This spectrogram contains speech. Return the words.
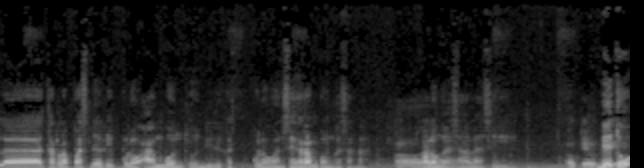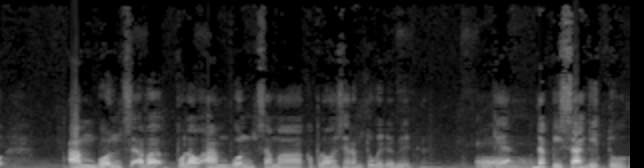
lah terlepas dari Pulau Ambon tuh di dekat Pulauan Seram kalau nggak salah. Oh. Kalau nggak salah sih. Oke oke. Dia tuh Ambon apa Pulau Ambon sama Kepulauan Seram tuh beda-beda. oh. Kayak terpisah gitu.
